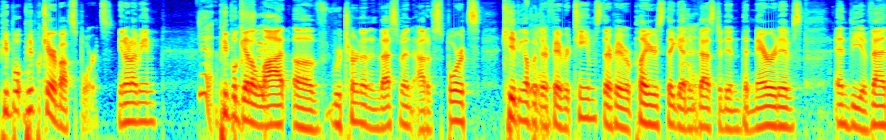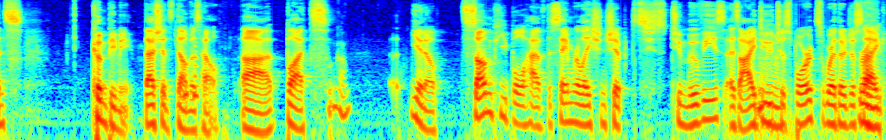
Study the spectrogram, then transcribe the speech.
people people care about sports. You know what I mean? yeah, people get a lot of return on investment out of sports keeping up with their favorite teams their favorite players they get invested in the narratives and the events couldn't be me that shit's dumb as hell uh, but Okay. you know some people have the same relationship t- to movies as i do to sports where they're just Right. like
